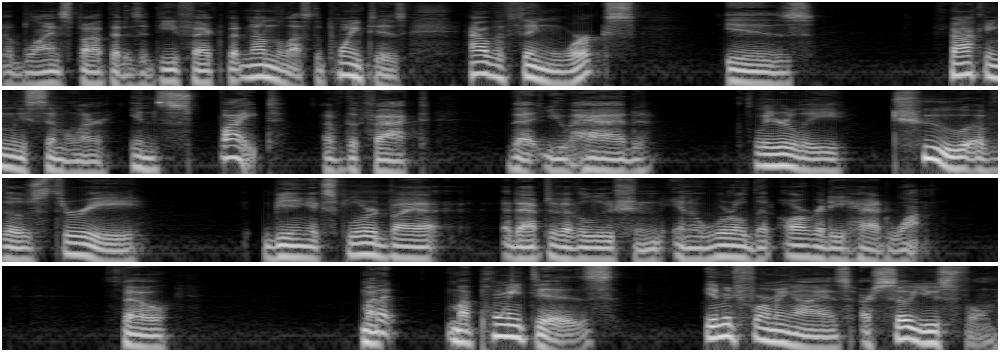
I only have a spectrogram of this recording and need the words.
a blind spot that is a defect, but nonetheless, the point is how the thing works is shockingly similar in spite of the fact that you had clearly two of those three being explored by a, adaptive evolution in a world that already had one. So my But- my point is image forming eyes are so useful.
